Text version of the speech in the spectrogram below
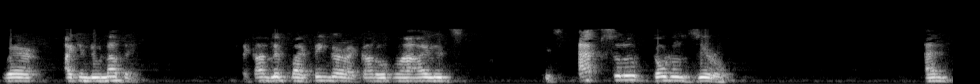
where I can do nothing. I can't lift my finger, I can't open my eyelids. It's absolute total zero. And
